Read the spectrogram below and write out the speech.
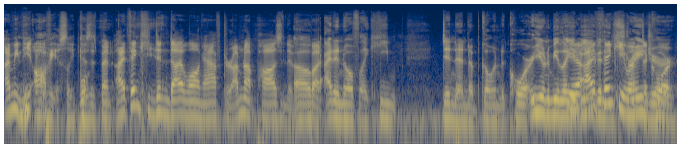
I mean, he obviously because it's been. I think he didn't die long after. I'm not positive, Oh, okay. but I didn't know if like he didn't end up going to court. You know what I mean? Like yeah, I even think he went to court.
